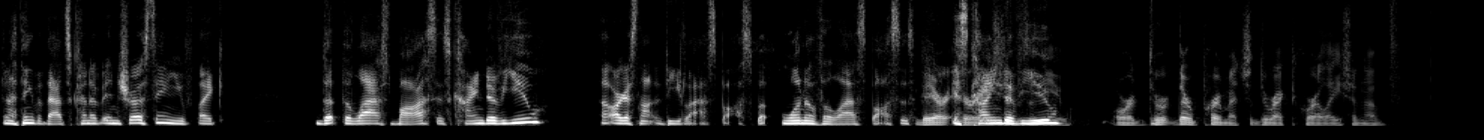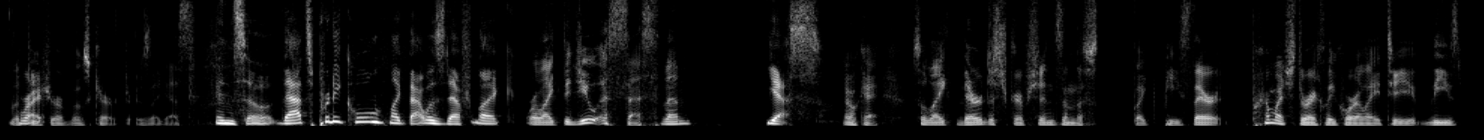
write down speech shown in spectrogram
And i think that that's kind of interesting. You've like that the last boss is kind of you. Uh, or I guess not the last boss, but one of the last bosses they are is kind of you. you. Or they're pretty much a direct correlation of the right. future of those characters, I guess. And so that's pretty cool. Like that was definitely like or like did you assess them? Yes. Okay. So like their descriptions in the like piece there pretty much directly correlate to these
